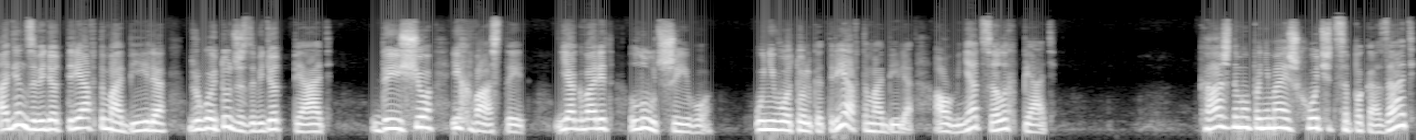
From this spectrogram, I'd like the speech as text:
Один заведет три автомобиля, другой тут же заведет пять. Да еще и хвастает. Я, говорит, лучше его. У него только три автомобиля, а у меня целых пять. Каждому, понимаешь, хочется показать,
